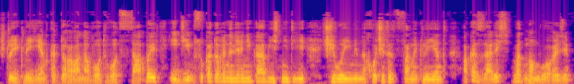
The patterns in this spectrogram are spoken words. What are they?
что и клиент, которого она вот-вот сапает, и Димсу, который наверняка объяснит ей, чего именно хочет этот самый клиент, оказались в одном городе.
